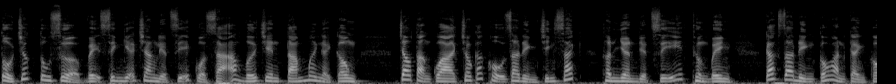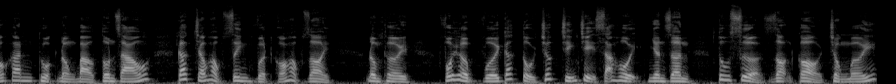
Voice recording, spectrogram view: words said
tổ chức tu sửa vệ sinh nghĩa trang liệt sĩ của xã với trên 80 ngày công, trao tặng quà cho các hộ gia đình chính sách, thân nhân liệt sĩ, thương binh, các gia đình có hoàn cảnh khó khăn thuộc đồng bào tôn giáo, các cháu học sinh vượt khó học giỏi. Đồng thời, phối hợp với các tổ chức chính trị xã hội, nhân dân, tu sửa, dọn cỏ, trồng mới,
